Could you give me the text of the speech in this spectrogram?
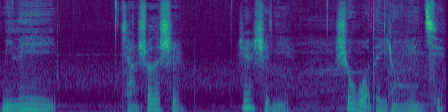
米粒想说的是，认识你是我的一种运气。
